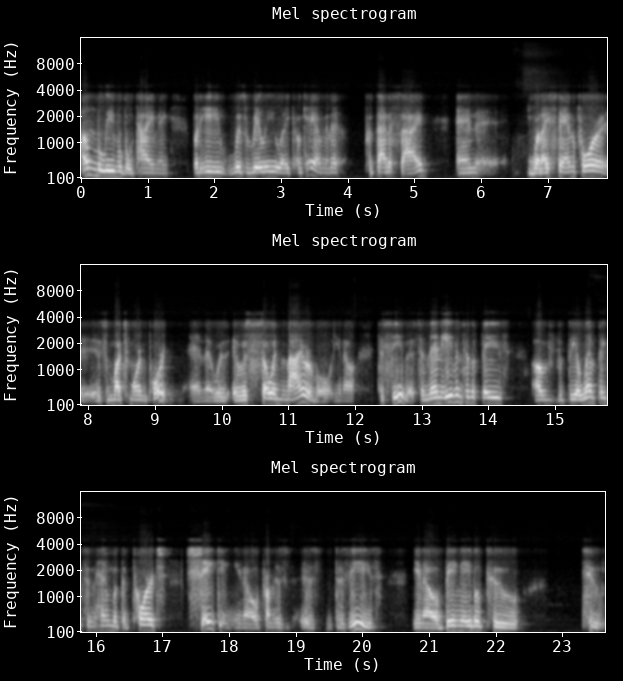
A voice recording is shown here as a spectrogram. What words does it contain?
unbelievable timing, but he was really like, okay, I'm going to put that aside, and what I stand for is much more important. And it was it was so admirable, you know, to see this. And then even to the phase of the Olympics and him with the torch shaking, you know, from his his disease you know, being able to to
